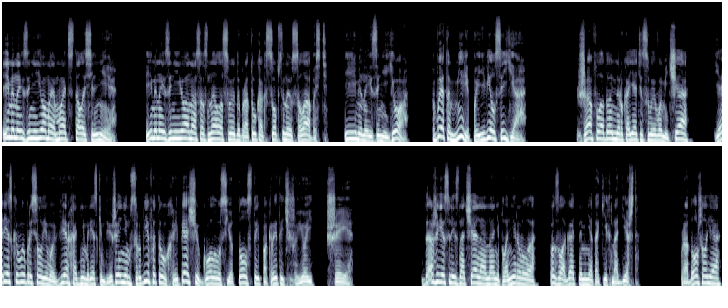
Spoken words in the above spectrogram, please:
Именно из-за нее моя мать стала сильнее. Именно из-за нее она осознала свою доброту как собственную слабость. И именно из-за нее в этом мире появился я. Сжав ладонь на рукояти своего меча, я резко выбросил его вверх одним резким движением, срубив эту хрипящую голову с ее толстой, покрытой чешуей шеи. Даже если изначально она не планировала возлагать на меня таких надежд. Продолжил я,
